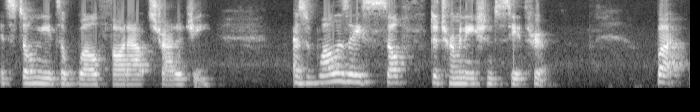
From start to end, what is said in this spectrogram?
it still needs a well thought out strategy, as well as a self determination to see it through. But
